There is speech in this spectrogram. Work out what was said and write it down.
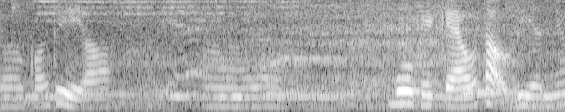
ờ, có thể uh, uh, mua cái kéo tạo viền nhé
